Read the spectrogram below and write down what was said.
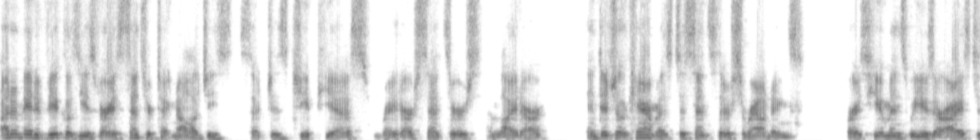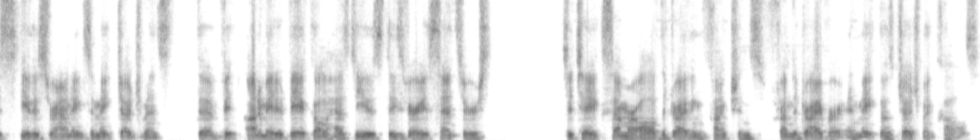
Automated vehicles use various sensor technologies such as GPS, radar sensors, and LiDAR, and digital cameras to sense their surroundings. Whereas humans, we use our eyes to see the surroundings and make judgments. The vi automated vehicle has to use these various sensors to take some or all of the driving functions from the driver and make those judgment calls.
